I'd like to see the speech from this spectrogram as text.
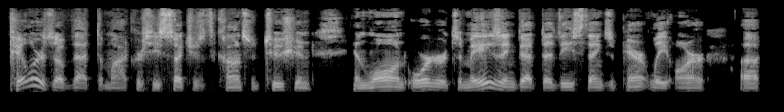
pillars of that democracy, such as the Constitution and law and order. It's amazing that uh, these things apparently are uh,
